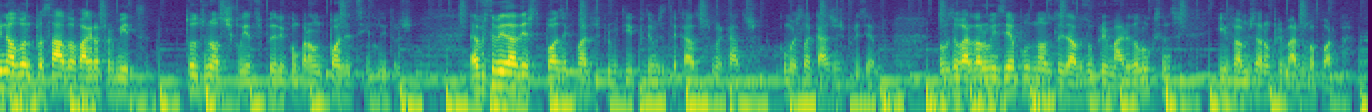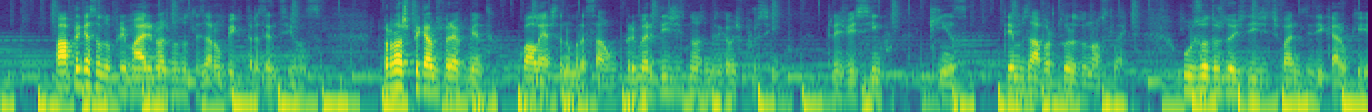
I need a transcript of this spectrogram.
Final do ano passado, a Vagra permite todos os nossos clientes poderem comprar um depósito de 5 litros. A versatilidade deste depósito vai nos permitir podermos atacar os mercados, como as lacagens, por exemplo. Vamos agora dar um exemplo. Nós utilizamos um primário da Luxens e vamos dar um primário numa porta. Para a aplicação do primário, nós vamos utilizar um bico 311. Para nós explicarmos brevemente qual é esta numeração, o primeiro dígito nós multiplicamos por 5. 3 vezes 5, 15. Temos a abertura do nosso leque. Os outros dois dígitos vão nos indicar o quê?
